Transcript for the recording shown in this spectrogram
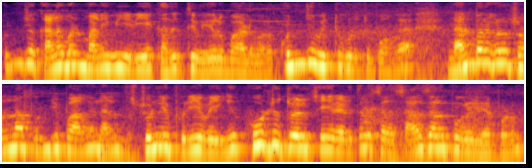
கொஞ்சம் கணவன் மனைவி இடையே கருத்து வேறுபாடு வரும். கொஞ்சம் விட்டு கொடுத்து போங்க. நண்பர்கள் சொன்னால் புரிஞ்சுப்பாங்க. நன் சொல்லி புரிய வைங்க. கூட்டு தொழில் செய்கிற இடத்துல சில சலசலப்புகள் ஏற்படும்.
